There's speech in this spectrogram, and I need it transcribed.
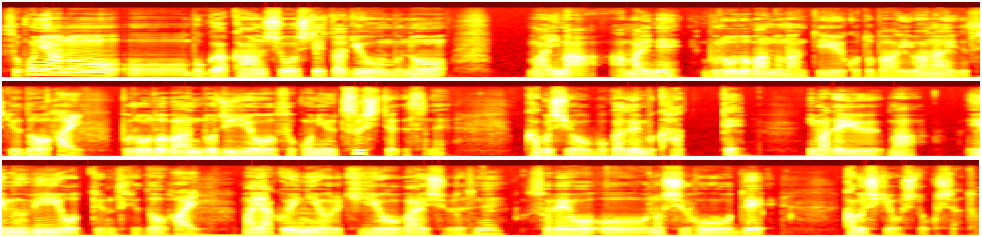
そこにあの僕が干渉してた業務のまあ今あんまりねブロードバンドなんていう言葉は言わないですけど、はい、ブロードバンド事業をそこに移してですね株式を僕は全部買って今でいうまあ MBO っていうんですけど、はい、まあ、役員による企業買収ですね。それをの手法で株式を取得したと。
